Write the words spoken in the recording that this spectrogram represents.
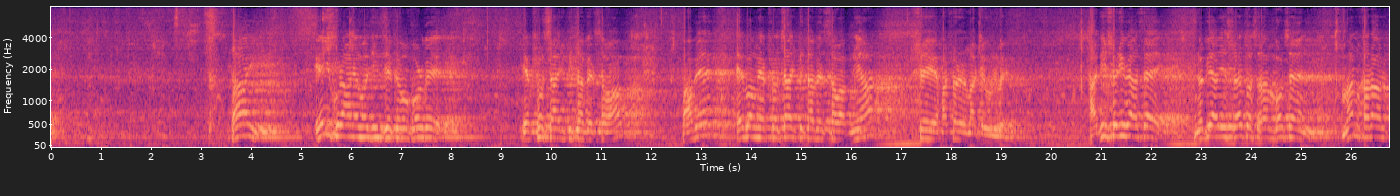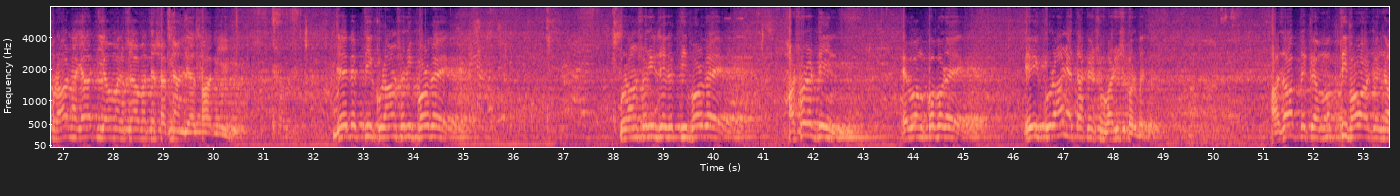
তাই এই কোরআনে মজিদ যে কেউ পড়বে একশো চার কিতাবের স্বভাব পাবে এবং একশো চার কিতাবের স্বভাব নিয়ে সে হাসরের মাঠে উঠবে। হাদিস শরীফে আছে, নবী আলাইসালাম বলছেন, মান কারাল কোরআন ইয়াতি ইয়াউমাল কিয়ামতে শাফিআন লিআসহাবি যে ব্যক্তি কোরআন শরীফ পড়বে, কোরআন শরীফ যে ব্যক্তি পড়বে, হাসরের দিন এবং কবরে, এই কোরআনে তাকে সুপারিশ করবে। আজাব থেকে মুক্তি পাওয়ার জন্য,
